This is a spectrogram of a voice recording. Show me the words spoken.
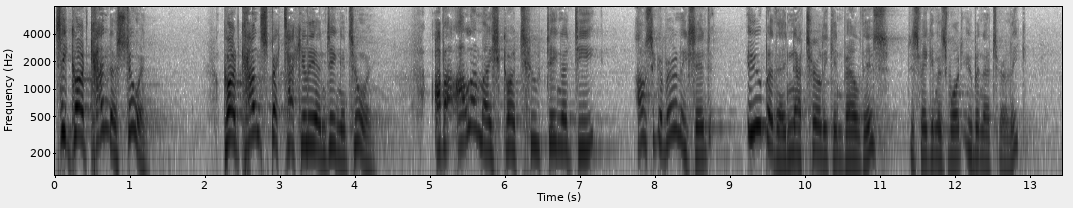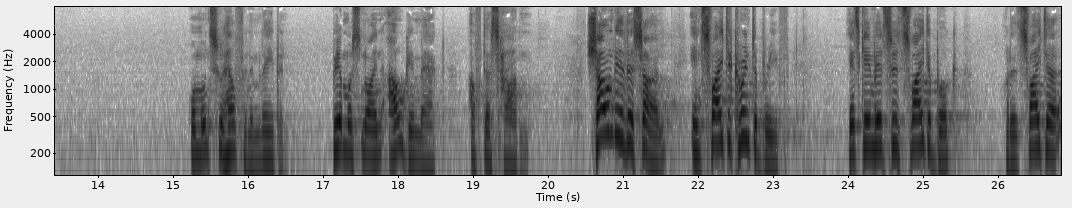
Sieh, Gott kann das tun. Gott kann spektakuläre Dinge tun. Aber allermeist Gott tut Dinge, die außergewöhnlich sind, über der natürlichen Welt ist, deswegen das Wort übernatürlich, um uns zu helfen im Leben. Wir müssen nur ein Augenmerk auf das haben. Schauen wir das an in 2. Korintherbrief. Jetzt gehen wir zu zweiten Buch oder der zweite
